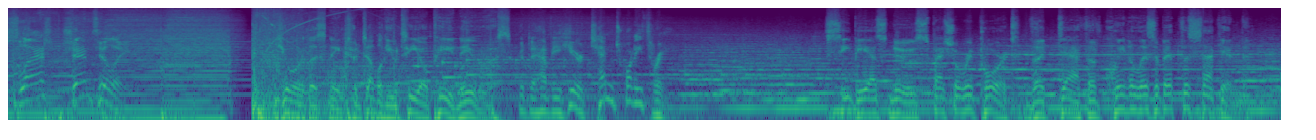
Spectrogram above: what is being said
slash Chantilly. You're listening to WTOP News. Good to have you here. 1023. CBS News special report The death of Queen Elizabeth II.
